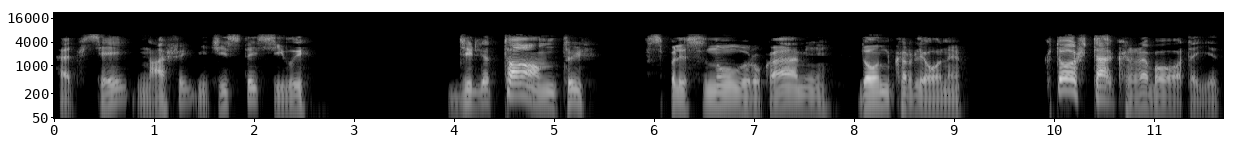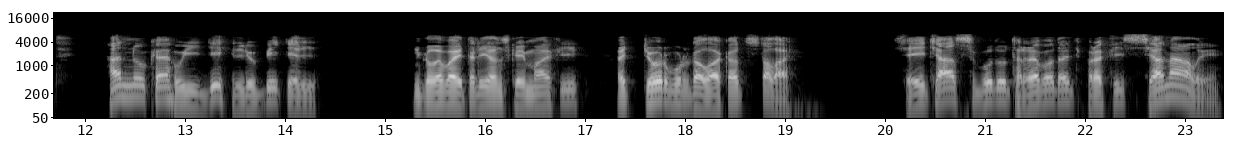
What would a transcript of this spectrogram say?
от всей нашей нечистой силы. — Дилетанты! — всплеснул руками Дон Корлеоне. — Кто ж так работает? А ну-ка, уйди, любитель! Глава итальянской мафии оттер вурдалака от стола. «Сейчас будут работать профессионалы».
